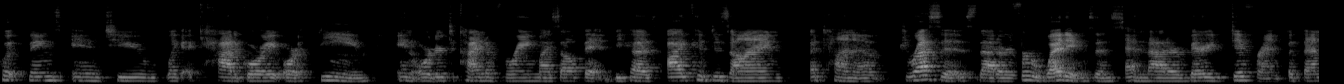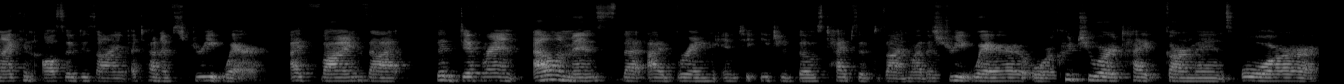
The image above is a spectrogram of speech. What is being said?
put things into like a category or a theme in order to kind of rein myself in because I could design a ton of dresses that are for weddings and, and that are very different, but then I can also design a ton of streetwear. I find that the different elements that I bring into each of those types of design, whether streetwear or couture type garments or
